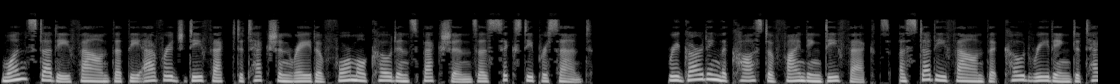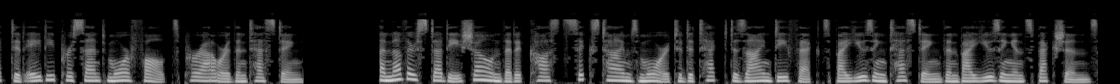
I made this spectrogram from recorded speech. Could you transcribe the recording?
One study found that the average defect detection rate of formal code inspections is 60%. Regarding the cost of finding defects, a study found that code reading detected 80% more faults per hour than testing. Another study shown that it costs six times more to detect design defects by using testing than by using inspections.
